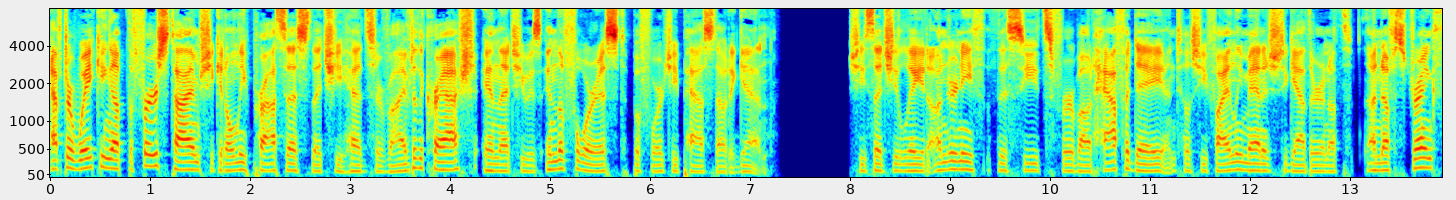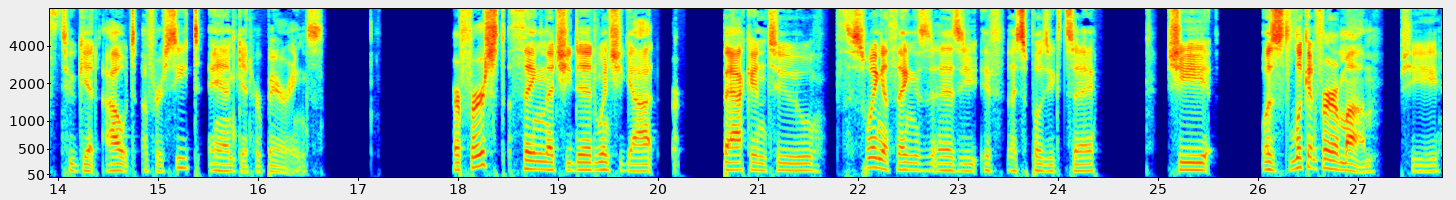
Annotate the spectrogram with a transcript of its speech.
After waking up the first time, she could only process that she had survived the crash and that she was in the forest before she passed out again. She said she laid underneath the seats for about half a day until she finally managed to gather enough, enough strength to get out of her seat and get her bearings. Her first thing that she did when she got back into the swing of things, as you, if I suppose you could say, she was looking for her mom. She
